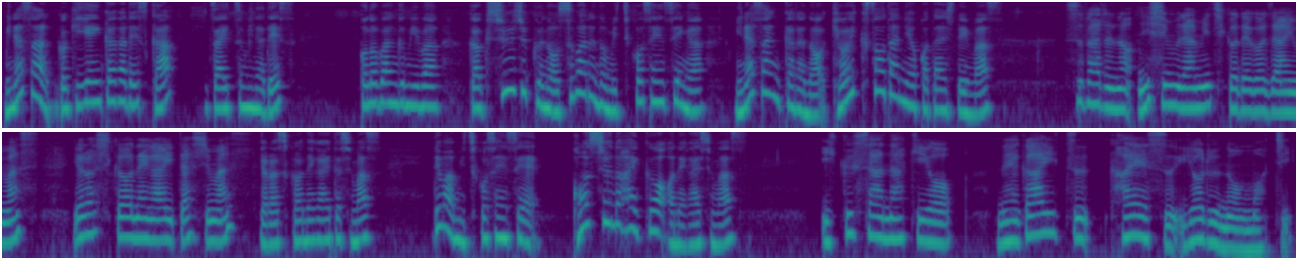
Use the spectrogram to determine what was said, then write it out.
皆さんご機嫌いかがですか？財津美奈です。この番組は学習塾のスバルの道子先生が皆さんからの教育相談にお答えしています。スバルの西村美智子でございます。よろしくお願いいたします。よろしくお願いいたします。では道子先生今週の俳句をお願いします。戦泣きを願いつ返す夜の餅。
